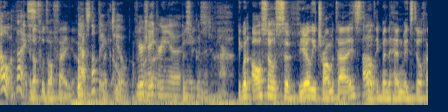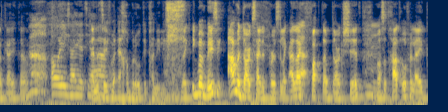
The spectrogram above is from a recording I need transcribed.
Oh, wat nice. En dat voelt wel fijn, ja. ja, snap ik. Like, Chill. Meer zeker in je, in je kunnen, zeg maar. Ik ben also severely traumatized, Oh. want ik ben de Handmaid's Tale gaan kijken. Oh, je zei het, ja. En het heeft me echt gebroken, ik ga niet liegen. Like, ik ben basic, I'm a dark-sided person. Like, I like Ja. fucked up dark shit. Mhm. Maar als het gaat over like,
